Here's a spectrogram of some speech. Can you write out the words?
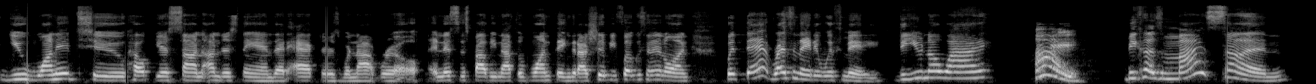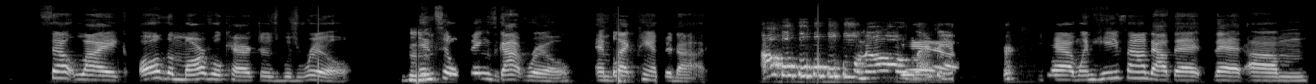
you wanted to help your son understand that actors were not real. And this is probably not the one thing that I should be focusing in on, but that resonated with me. Do you know why? Why? Because my son felt like all the Marvel characters was real mm-hmm. until things got real and Black Panther died. Oh no! Yeah. yeah, when he found out that that um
